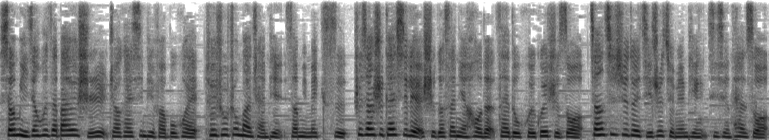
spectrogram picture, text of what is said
小米将会在八月十日召开新品发布会，推出重磅产品小米 Mix 四，这将是该系列时隔三年后的再度回归之作，将继续对极致全面屏进行探索，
